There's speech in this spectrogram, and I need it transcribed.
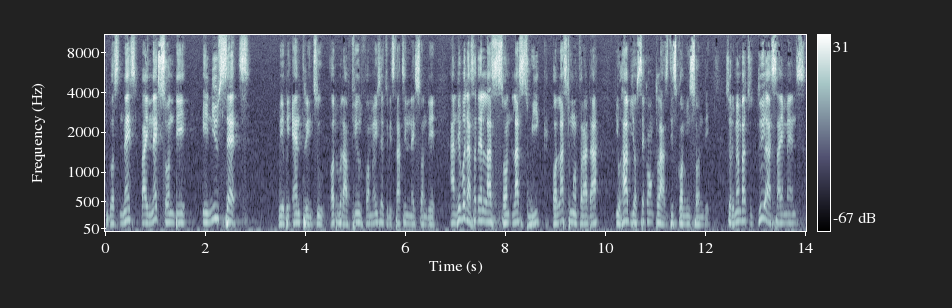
because next by next Sunday, a new set will be entering too. All people that filled form, you said to be starting next Sunday, and people that started last last week or last month rather, you have your second class this coming Sunday. So remember to do your assignments,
